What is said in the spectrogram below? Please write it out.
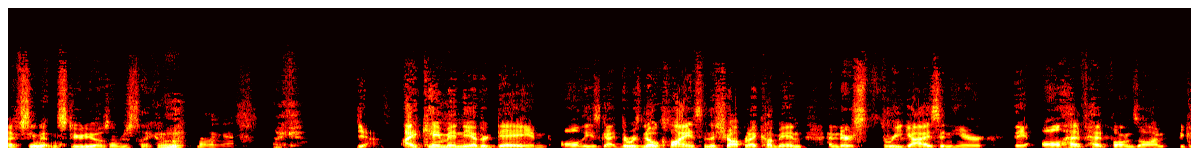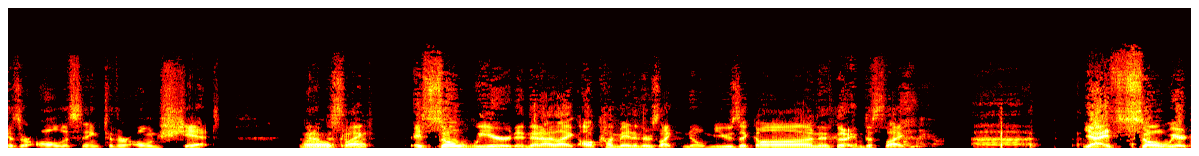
I've seen it in studios. I'm just like, oh, Oh yeah. like yeah. I came in the other day and all these guys. There was no clients in the shop, but I come in and there's three guys in here. They all have headphones on because they're all listening to their own shit. And I'm oh just god. like, It's so weird. And then I like, I'll come in and there's like no music on, and I'm just like, Oh my god. Uh, yeah, it's so weird.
